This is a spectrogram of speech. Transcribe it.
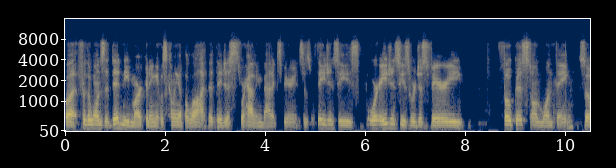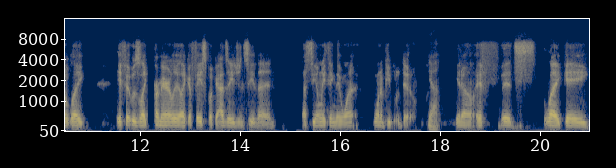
But for the ones that did need marketing, it was coming up a lot that they just were having bad experiences with agencies, or agencies were just very focused on one thing. So, like, if it was like primarily like a Facebook ads agency, then that's the only thing they want wanted people to do. Yeah. You know, if it's like a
